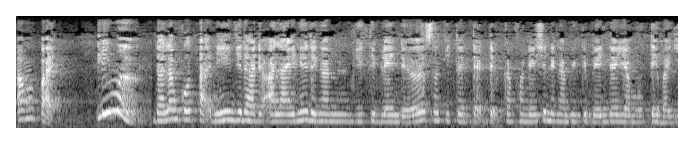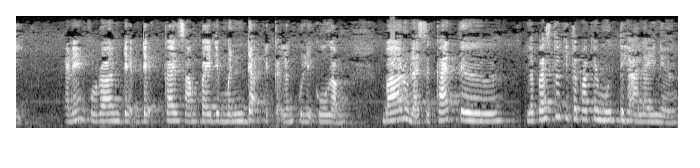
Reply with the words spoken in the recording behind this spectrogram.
empat, lima. Dalam kotak ni dia dah ada eyeliner dengan beauty blender. So kita dab-dabkan foundation dengan beauty blender yang mutih bagi. Kan eh, korang dab-dabkan sampai dia mendap dekat dalam kulit korang. Barulah sekata. Lepas tu kita pakai mutih eyeliner.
